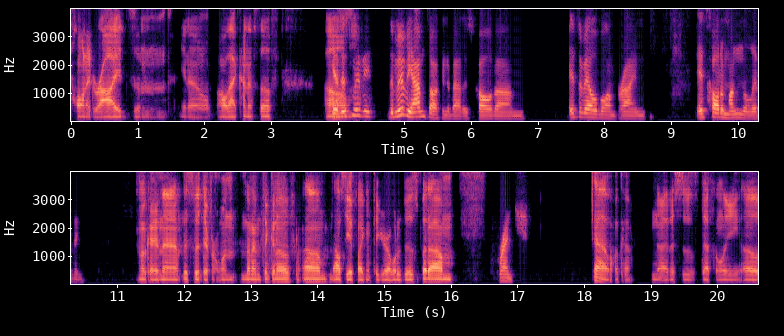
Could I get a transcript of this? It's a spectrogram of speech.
haunted rides and you know, all that kind of stuff. yeah, this Um, movie's the movie I'm talking about is called. um It's available on Prime. It's called Among the Living. Okay, nah, this is a different one that I'm thinking of. Um, I'll see if I can figure out what it is. But um, French. oh, okay. No, this is definitely a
